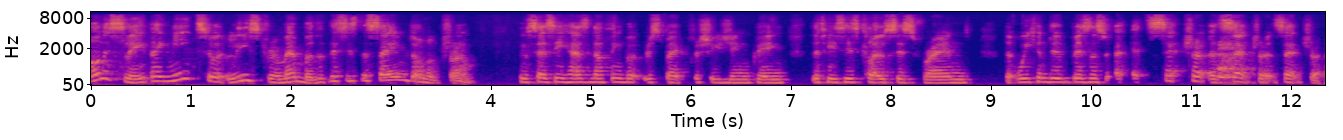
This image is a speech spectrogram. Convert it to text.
honestly, they need to at least remember that this is the same Donald Trump who says he has nothing but respect for Xi Jinping, that he's his closest friend, that we can do business, etc., etc., etc.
